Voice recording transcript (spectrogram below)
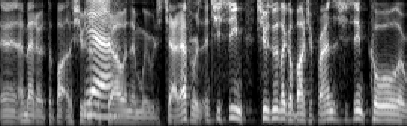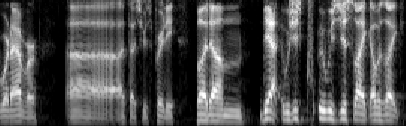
and I met her at the bar. She was at Yeah. the show, and then we were just chatting afterwards. And she seemed she was with like a bunch of friends. She seemed cool or whatever. Uh, I thought she was pretty, but um, yeah, it was just it was just like I was like,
